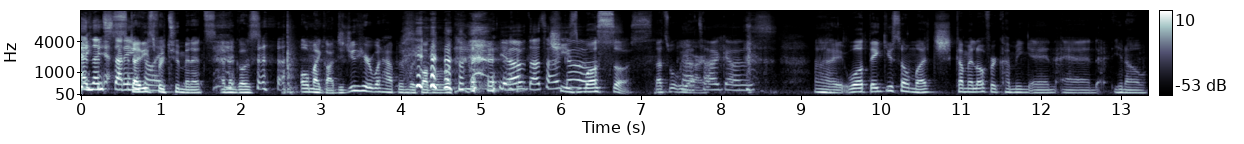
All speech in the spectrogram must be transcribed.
And then Yeah. studying Studies for, for two minutes and then goes, oh my god, did you hear what happened with blah blah blah? Yep, that's how it goes. Chismosos. That's what we That's are. how it goes. All right. Well, thank you so much, Camelo, for coming in and you know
